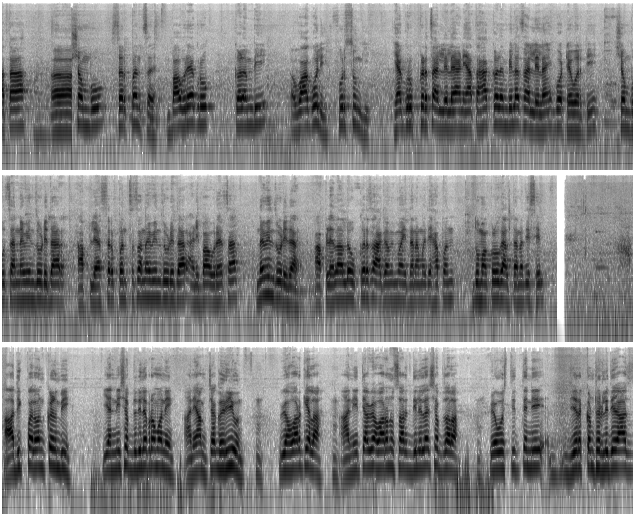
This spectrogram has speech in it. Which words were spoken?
आता शंभू सरपंच बावऱ्या ग्रुप कळंबी वाघोली फुरसुंगी. ह्या ग्रुपकडे चाललेला आहे आणि आता हा कळंबीला चाललेला आहे गोठ्यावरती. शंभूचा नवीन जोडीदार आपल्या सरपंचचा नवीन जोडीदार आणि बावऱ्याचा नवीन जोडीदार. आपल्याला लवकरच आगामी मैदानामध्ये हा पण धुमाकूळ घालताना दिसेल. अधिक पैलवान कळंबी यांनी शब्द दिल्याप्रमाणे आणि आमच्या घरी येऊन व्यवहार केला आणि त्या व्यवहारानुसार दिलेल्या शब्दाला व्यवस्थित त्यांनी जी रक्कम ठरली ते आज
